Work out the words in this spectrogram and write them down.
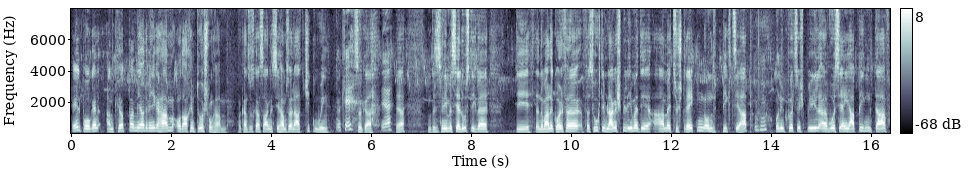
Ellbogen am Körper mehr oder weniger haben und auch im Durchschwung haben. Man kann sogar sagen, sie haben so eine Art Chicken Wing okay. sogar. Ja. Ja? Und das ist immer sehr lustig, weil die, der normale Golfer versucht im langen Spiel immer die Arme zu strecken und biegt sie ab. Mhm. Und im kurzen Spiel, äh, wo sie eigentlich abbiegen darf,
